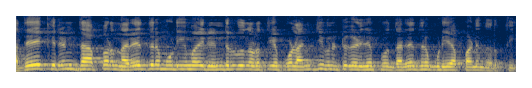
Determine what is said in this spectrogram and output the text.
അതേ കിരൺ ഥാപ്പർ നരേന്ദ്രമോദിയുമായി ഒരു ഇന്റർവ്യൂ നടത്തിയപ്പോൾ അഞ്ച് മിനിറ്റ് കഴിഞ്ഞപ്പോൾ നരേന്ദ്രമോദി ആ പണി നിർത്തി.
